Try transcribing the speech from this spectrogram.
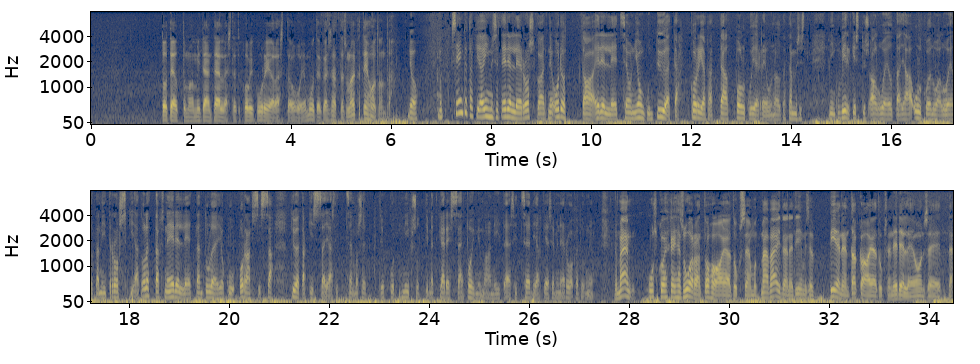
toteuttamaan mitään tällaista, että kovin kurialasta ohua ja muutenkaan saattaisi olla aika tehotonta. Joo, mutta senkö takia ihmiset edelleen roskaa, että ne odottaa edelleen, että se on jonkun työtä korjata täältä polkujen reunalta, tämmöisistä niin kuin virkistysalueilta ja ulkoilualueilta niitä roskia. Et olettaako ne edelleen, että tämän tulee joku oranssissa työtakissa ja sitten semmoiset joku nipsuttimet kädessä ja poimimaan niitä ja sitten sen jälkeen se menee ruokatunnille? No mä en usko ehkä ihan suoraan tohon ajatukseen, mutta mä väitän, että ihmisellä pienen taka-ajatuksen edelleen on se, että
